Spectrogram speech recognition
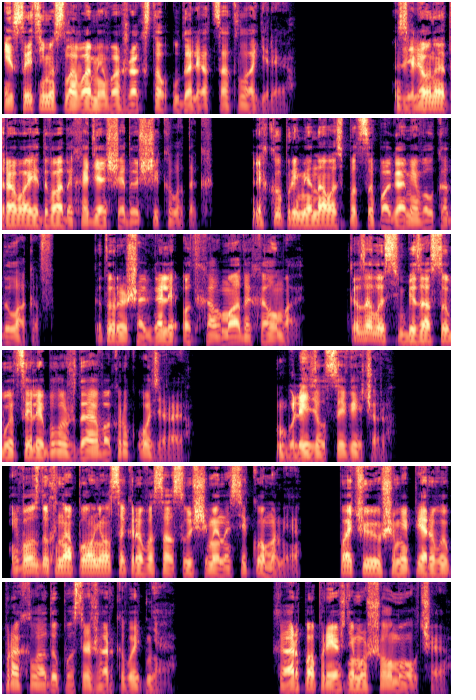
И с этими словами вожак стал удаляться от лагеря. Зеленая трава, едва доходящая до щиколоток, легко приминалась под сапогами волкодлаков, которые шагали от холма до холма, казалось, без особой цели блуждая вокруг озера. Близился вечер. И воздух наполнился кровососущими насекомыми, почуявшими первую прохладу после жаркого дня. Хар по-прежнему шел молча.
